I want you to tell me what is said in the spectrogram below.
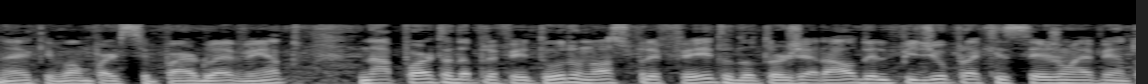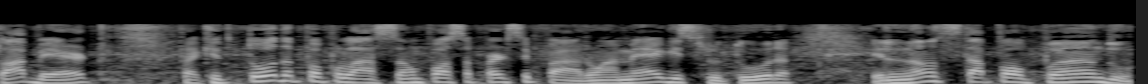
né, que vão participar do evento. Na porta da prefeitura, o nosso prefeito, o doutor Geraldo, ele pediu para que seja um evento aberto, para que toda a população possa participar. Uma mega estrutura. Ele não está palpando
